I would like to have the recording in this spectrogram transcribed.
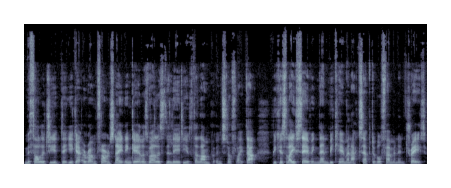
mythology that you get around Florence Nightingale, as well as the Lady of the Lamp and stuff like that, because life saving then became an acceptable feminine trait.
